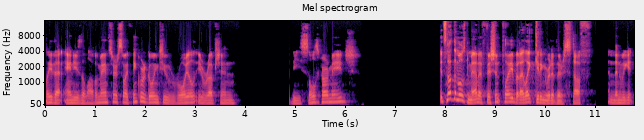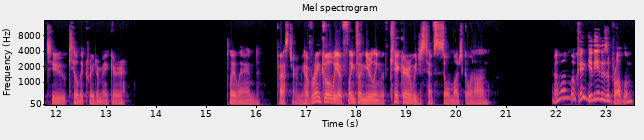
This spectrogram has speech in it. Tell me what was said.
play that and use the Lavamancer, so I think we're going to Roil Eruption the Soulscar Mage. It's not the most mana efficient play, but I like getting rid of their stuff. And then we get to kill the Cratermaker. Play land. Pass turn. We have Rankle, we have Flametongue Yearling with Kicker, we just have so much going on. Um, okay, Gideon is a problem.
